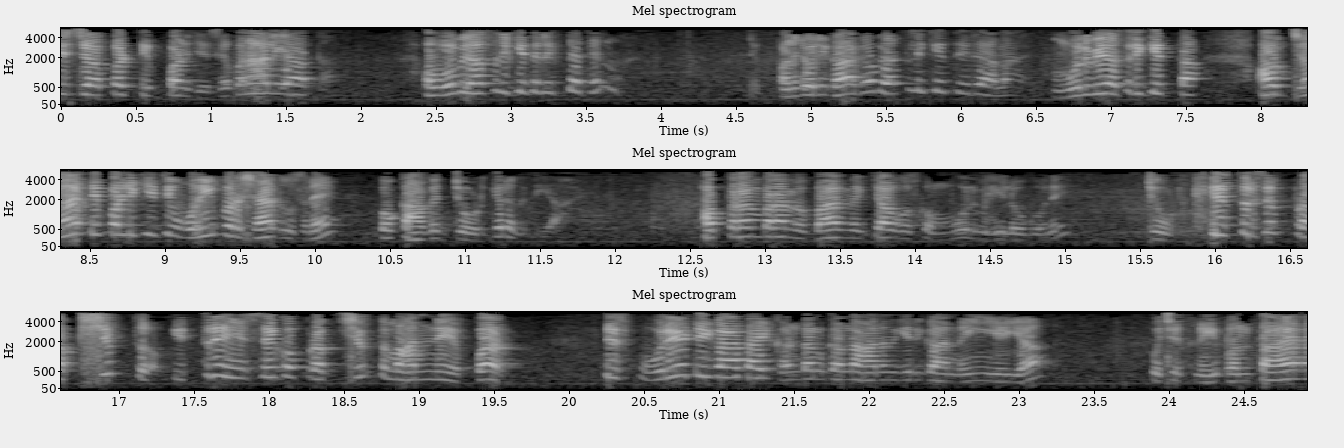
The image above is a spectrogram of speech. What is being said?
इस जगह पर टिप्पण जैसे बना लिया था। और वो भी हस्तलिखित लिखते थे ना। टिप्पण जो लिखा गया वो हस्तलिखित ही रहना है। मूल भी हस्तलिखित था। और जहाँ टिप्पण लिखी थी वहीं पर शायद उसने वो कागज़ जोड़ के रख दिया है। और परंपरा में बाद में क्या होगा उसको मूल में ही लोगों ने जोड़ इस तरह से प्रक्षिप्त, इतने हिस्से को प्रक्षिप्त मानने पर इस पूरे टीका का ही खंडन करना आनंद गिरी का नहीं है या? उचित नहीं बनता है।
